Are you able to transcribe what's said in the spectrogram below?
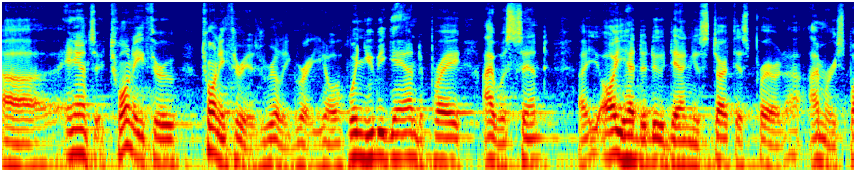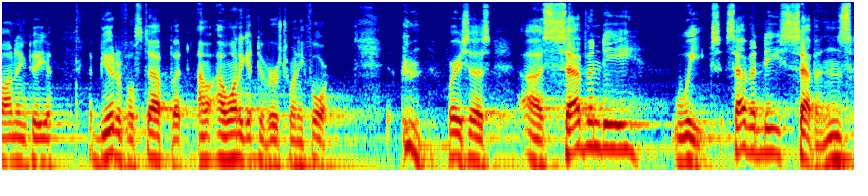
uh, answer, 20 through 23 is really great. You know, when you began to pray, I was sent. Uh, all you had to do, Daniel, is start this prayer. I'm responding to you. Beautiful stuff, but I, I want to get to verse 24, where he says, uh, 70 weeks, 70 sevens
